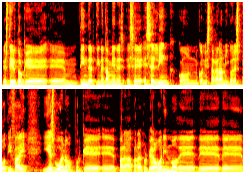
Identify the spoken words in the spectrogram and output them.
es cierto que eh, Tinder tiene también es- ese, ese link con, con Instagram y con Spotify y es bueno porque eh, para, para el propio algoritmo de, de- de-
